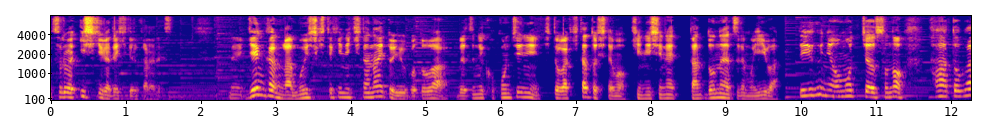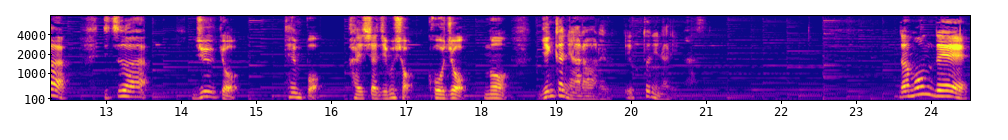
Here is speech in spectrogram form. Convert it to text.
それは意識ができてるからです。で玄関が無意識的に汚いということは別にここんちに人が来たとしても気にしねえ。どんなやつでもいいわっていうふうに思っちゃうそのハートが実は住居、店舗、会社事務所、工場の玄関に現れるということになります。だもんで、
